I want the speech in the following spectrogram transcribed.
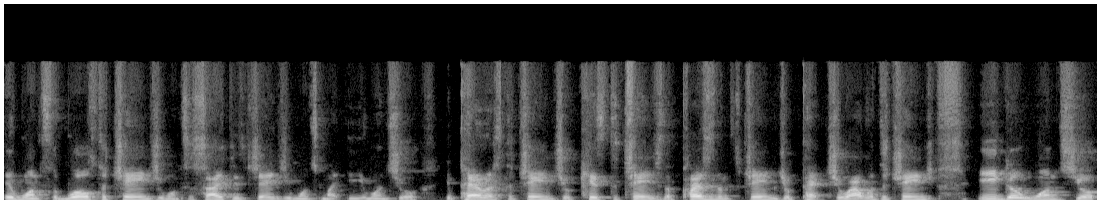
It wants the world to change. It wants society to change. It wants my. It wants your your parents to change, your kids to change, the president to change, your pet chihuahua to change. Ego wants your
